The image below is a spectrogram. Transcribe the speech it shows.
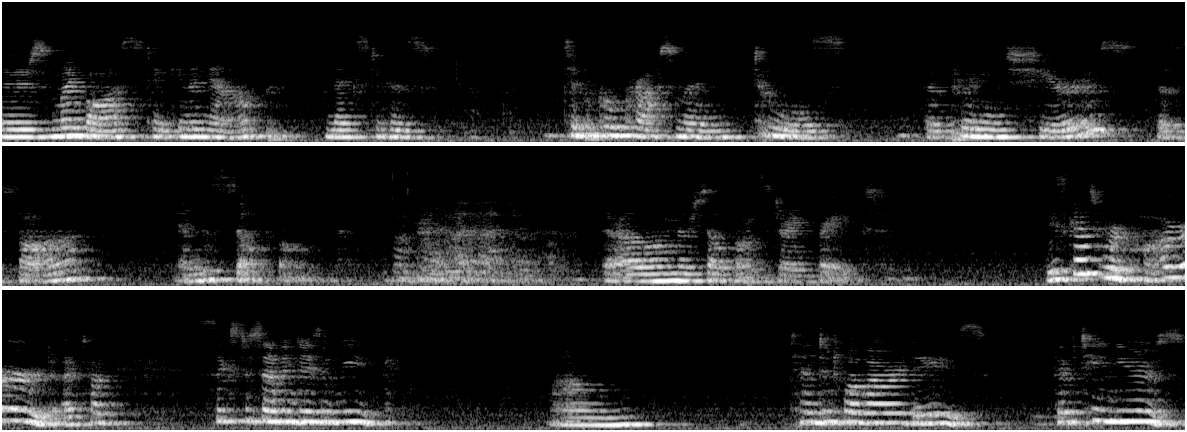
There's my boss taking a nap next to his typical craftsman tools the pruning shears, the saw, and the cell phone. They're all on their cell phones during breaks. These guys work hard. I talk six to seven days a week, um, 10 to 12 hour days, 15 years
